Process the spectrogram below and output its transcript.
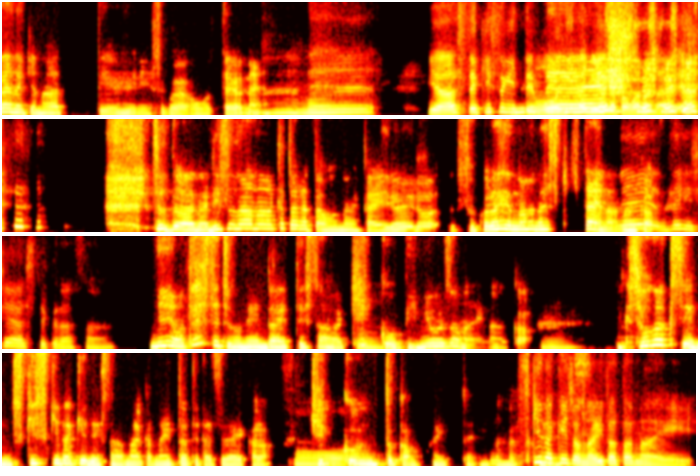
えなきゃなっていうふうにすごい思ったよね。うんね。いや素敵すぎてもうニねヤニヤが止まらない。ちょっとあのリスナーの方々もなんかいろいろそこら辺の話聞きたいな。なんか。ねぜひシェアしてください。ね私たちの年代ってさ結構微妙じゃない、なんか。うん。なんか小学生の好き好きだけでさなんか成り立ってた時代から結婚とかも入ったり。なんか好きだけじゃ成り立たない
